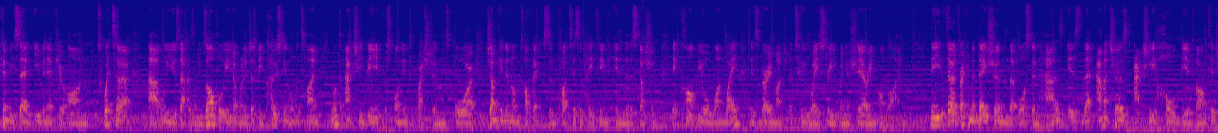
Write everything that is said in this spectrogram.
can be said even if you're on Twitter uh, we'll use that as an example. You don't want to just be posting all the time. You want to actually be responding to questions or jumping in on topics and participating in the discussion. It can't be all one way. It's very much a two-way street when you're sharing online. The third recommendation that Austin has is that amateurs actually hold the advantage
